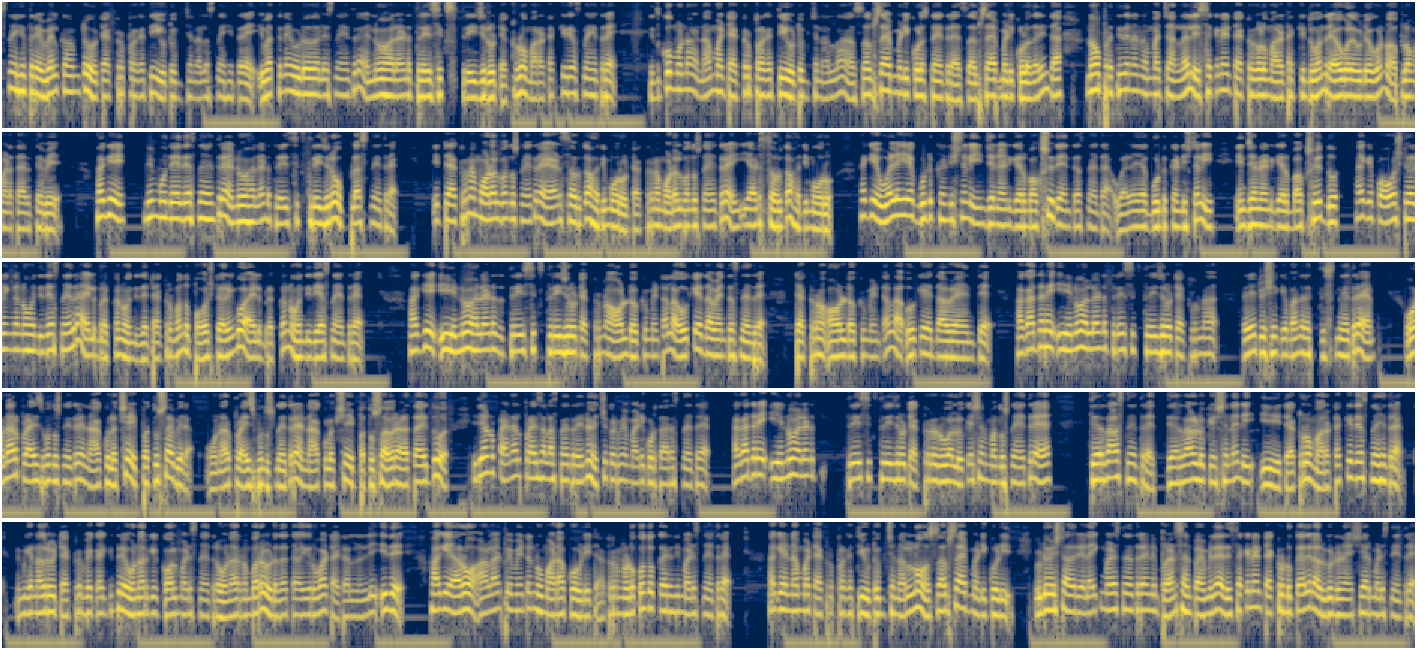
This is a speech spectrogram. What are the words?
ಸ್ನೇಹಿತರೆ welcome to tractor Pragati YouTube channel ಸ್ನೇಹಿತರೆ. ಇವತ್ತಿನ ವಿಡಿಯೋದಲ್ಲಿ ಸ್ನೇಹಿತರೆ New Holland three six three zero tractor ಮಾರಾಟಕ್ಕಿದೆ ಸ್ನೇಹಿತರೆ? ಇದಕ್ಕೂ ಮುನ್ನ ನಮ್ಮ ಟ್ರ್ಯಾಕ್ಟರ್ ಪ್ರಗತಿ ಯೂಟ್ಯೂಬ್ ಚಾನಲ್ನ ಸಬ್ಸ್ಕ್ರೈಬ್ ಮಾಡಿಕೊಳ್ಳೋ ಸ್ನೇಹಿತರೆ. ಸಬ್ಸ್ಕ್ರೈಬ್ ಮಾಡಿಕೊಳ್ಳೋದರಿಂದ ನಾವು ಪ್ರತಿದಿನ ನಮ್ಮ ಚಾನಲಲ್ಲಿ ಸೆಕೆಂಡ್ ಹ್ಯಾಂಡ್ ಟ್ರ್ಯಾಕ್ಟರ್ಗಳು ಮಾರಾಟಕ್ಕಿದ್ದು ಅಂದರೆ ಅವುಗಳ ವಿಡಿಯೋಗಳನ್ನು ಅಪ್ಲೋಡ್ ಮಾಡ್ತಾ ಇರ್ತೇವೆ. ಹಾಗೆ ನಿಮ್ಮ ಮುಂದೆ ಇದೆ ಸ್ನೇಹಿತರೆ New Holland three six three zero plus ಸ್ನೇಹಿತರೆ. ಈ ಟ್ರ್ಯಾಕ್ಟರ್ನ ಮಾಡೆಲ್ ಬಂದು ಸ್ನೇಹಿತರೆ ಎರಡು ಸಾವಿರದ ಹದಿಮೂರು. ಟ್ರ್ಯಾಕ್ಟರ್ನ ಮಾಡೆಲ್ ಬಂದು ಸ್ನೇಹಿತರೆ ಎರಡು ಸಾವಿರದ ಹದಿಮೂರು. ಹಾಗೆ ಒಳ್ಳೆಯ ಗುಡ್ ಕಂಡೀಷನಲ್ಲಿ ಇಂಜನ್ ಆ್ಯಂಡ್ ಗೇರ್ ಬಾಕ್ಸು ಇದೆ ಅಂತ ಸ್ನೇಹಿತರೆ. ಒಳ್ಳೆಯ ಗುಡ್ ಕಂಡೀಷನಲ್ಲಿ ಇಂಜನ್ ಆ್ಯಂಡ್ ಗೇರ್ ಬಾಕ್ಸ್ ಇದ್ದು, ಹಾಗೆ ಪವರ್ ಸ್ಟೇರಿಂಗ್ ಅನ್ನು ಹೊಂದಿದೆ ಸ್ನೇಹಿತರೆ ಆಯಿಲ್ ಬ್ರೇಕ್ ಅನ್ನು ಹೊಂದಿದೆ. ಟ್ರ್ಯಾಕ್ಟರ್ ಬಂದು ಪವರ್ ಸ್ಟೇರಿಂಗು ಆಯಿಲ್ ಬ್ರೇಕ್ ಅನ್ನು ಹೊಂದಿದೆ ಸ್ನೇಹಿತರೆ. ಹಾಗೆ ಈ New Holland three six three zero ಟ್ರ್ಯಾಕ್ಟರ್ನ ಆಲ್ ಡಾಕ್ಯುಮೆಂಟ್ ಅಲ್ಲ ಓಕೆ ಇದ್ದಾವೆ ಅಂತ ಸ್ನೇಹಿತರೆ. ಟ್ರ್ಯಾಕ್ಟರ್ನ ಆಲ್ ಡಾಕ್ಯುಮೆಂಟ್ ಅಲ್ಲ ಓಕೆ ಇದ್ದಾವೆ ಅಂತೆ. ಹಾಗಾದರೆ ಈ New Holland three six three zero ಟ್ರ್ಯಾಕ್ಟರ್ನ ರೇಟ್ ವಿಷಯಕ್ಕೆ ಬಂದರೆ ಸ್ನೇಹಿತರೆ ಓನರ್ ಪ್ರೈಸ್ ಬಂದು ಸ್ನೇಹಿತರೆ ನಾಲ್ಕು ಲಕ್ಷ ಇಪ್ಪತ್ತು ಸಾವಿರ. ಓನರ್ ಪ್ರೈಸ್ ಬಂದು ಸ್ನೇಹಿತರೆ ನಾಲ್ಕು ಲಕ್ಷ ಇಪ್ಪತ್ತು ಸಾವಿರ ಹೇಳ್ತಾ ಇದ್ದು, ಇದೇನು ಫೈನಲ್ ಪ್ರೈಸ್ ಅಲ್ಲ ಸ್ನೇಹಿತರೆ, ಇನ್ನೂ ಹೆಚ್ಚು ಕಡಿಮೆ ಮಾಡಿ ಕೊಡ್ತಾರೆ ಸ್ನೇಹಿತರೆ. ಹಾಗಾದರೆ ಈ ಇನ್ನೂ Holland three six three zero tractor ಇರುವ ಲೊಕೇಶನ್ ಬಂದು ಸ್ನೇಹಿತರೆ, ತೇರ್ದಾಳ್ ಸ್ನೇಹಿತರೆ, ತೇರ್ದಾಳ್ ಲೊಕೇಶನಲ್ಲಿ ಈ ಟ್ಯಾಕ್ಟ್ರು ಮಾರಾಟಕ್ಕಿದೆ ಸ್ನೇಹಿತರೆ. ನಿಮಗೇನಾದರೂ ಈ ಟ್ಯಾಕ್ಟರ್ ಬೇಕಾಗಿದ್ದರೆ ಓನರ್ಗೆ ಕಾಲ್ ಮಾಡಿ ಸ್ನೇಹಿತರೆ ಓನರ್ ನಂಬರು ಹಿಡಿದ ತೆಳಗಿರುವ ಟೈಟಲ್ನಲ್ಲಿ ಇದೆ. ಹಾಗೆ ಯಾರು ಆನ್ಲೈನ್ ಪೇಮೆಂಟನ್ನು ಮಾಡೋಕೆ ಹೋಗ್ಬಿಡಿ. ಟ್ಯಾಕ್ಟರ್ ನೋಡ್ಕೊಂಡು ಖರೀದಿ ಮಾಡಿ ಸ್ನೇಹಿತರೆ. ಹಾಗೆ ನಮ್ಮ ಟ್ಯಾಕ್ಟರ್ ಪ್ರಗತಿ ಯೂಟ್ಯೂಬ್ ಚಾನಲ್ನು ಸಬ್ಸ್ಕ್ರೈಬ್ ಮಾಡಿಕೊಳ್ಳಿ. ವಿಡಿಯೋ ಇಷ್ಟ ಆದರೆ ಲೈಕ್ ಮಾಡಿ ಸ್ನೇಹಿತರೆ, ನಿಮ್ಮ ಫ್ರೆಂಡ್ಸ್ ಆ್ಯಂಡ್ ಫ್ಯಾಮಿಲಿಯಲ್ಲಿ ಸೆಕೆಂಡ್ ಹ್ಯಾಂಡ್ ಟ್ಯಾಕ್ಟರ್ ಹುಡುಕ್ತಾ ಇದ್ದರೆ ಅವ್ರಿಗೆ ಶೇರ್ ಮಾಡಿ ಸ್ನೇಹಿತರೆ.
